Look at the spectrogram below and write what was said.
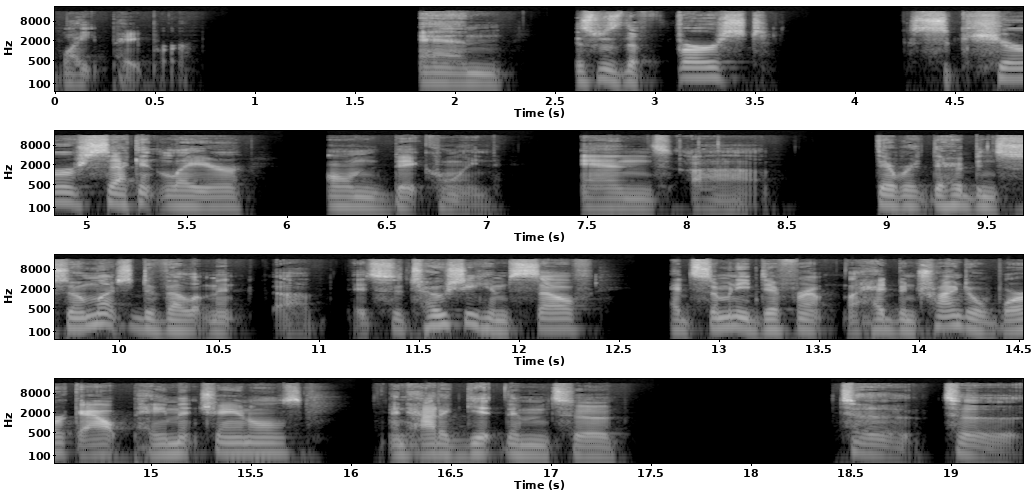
white paper. And this was the first secure second layer on Bitcoin. And uh, there were there had been so much development. Uh, Satoshi himself had so many different had been trying to work out payment channels and how to get them to to to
